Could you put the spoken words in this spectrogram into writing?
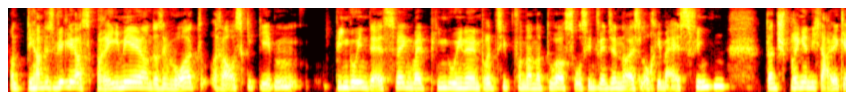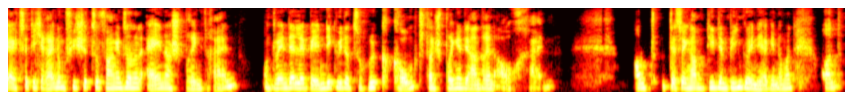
Und die haben das wirklich als Prämie und als Award rausgegeben. Pinguin deswegen, weil Pinguine im Prinzip von der Natur aus so sind, wenn sie ein neues Loch im Eis finden, dann springen nicht alle gleichzeitig rein, um Fische zu fangen, sondern einer springt rein. Und wenn der lebendig wieder zurückkommt, dann springen die anderen auch rein. Und deswegen haben die den Pinguin hergenommen. Und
